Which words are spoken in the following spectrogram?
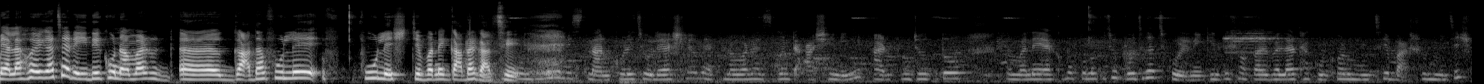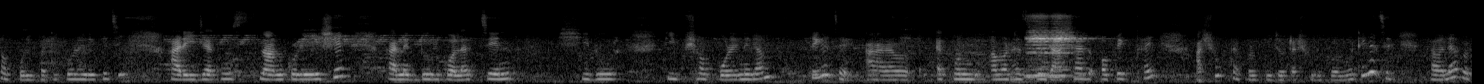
মেলা হয়ে গেছে। আর এই দেখুন, আমার গাঁদা ফুলে, ফুল এসছে মানে গাঁদা গাছে। স্নান করে চলে আসলাম। এখন আমার হাজব্যান্ড আসেনি। আর পুজোর তো মানে এখনও কোনো কিছু গোছগাছ করিনি, কিন্তু সকালবেলা ঠাকুর ঘর মুছে, বাসন মেজে সব পরিপাটি করে রেখেছি। আর এই যে এখন স্নান করে এসে কানের দুল, গলার চেন, সিঁদুর, টিপ সব পরে নিলাম, ঠিক আছে? আর এখন আমার হাজব্যান্ড আসার অপেক্ষায় আসুক, তারপর পুজোটা শুরু করব, ঠিক আছে? তাহলে আবার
